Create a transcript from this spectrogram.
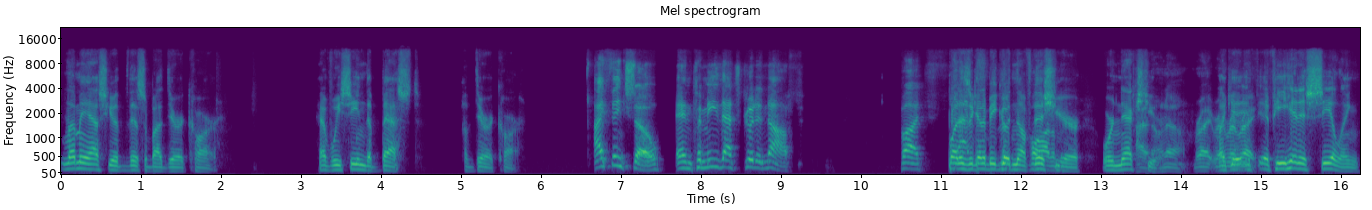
let me ask you this about Derek Carr. Have we seen the best of Derek Carr? I think so, and to me that's good enough. But But is it going to be good enough this year or next I year? I don't know. Right, right, like right, if, right. if he hit his ceiling,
